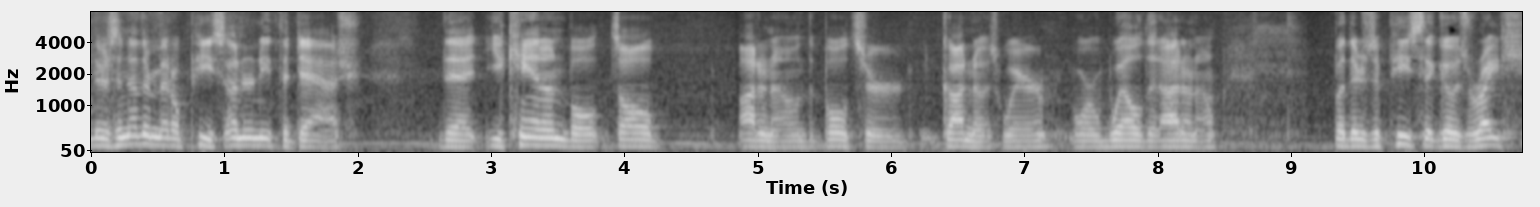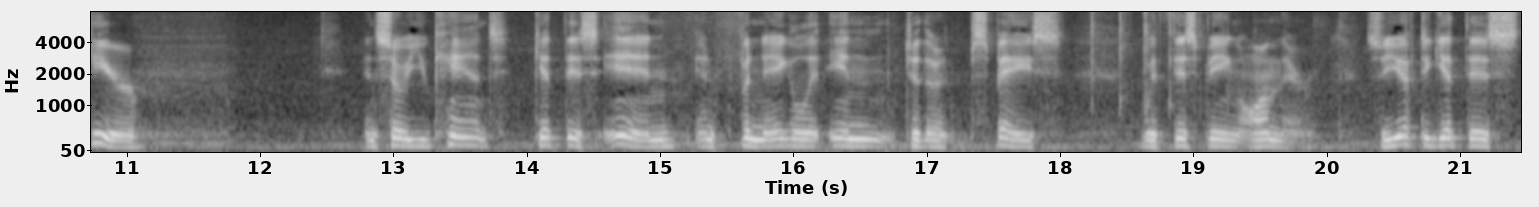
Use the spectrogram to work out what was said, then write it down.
there's another metal piece underneath the dash that you can't unbolt. It's all, I don't know, the bolts are God knows where or welded. I don't know, but there's a piece that goes right here, and so you can't get this in and finagle it into the space with this being on there. So you have to get this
